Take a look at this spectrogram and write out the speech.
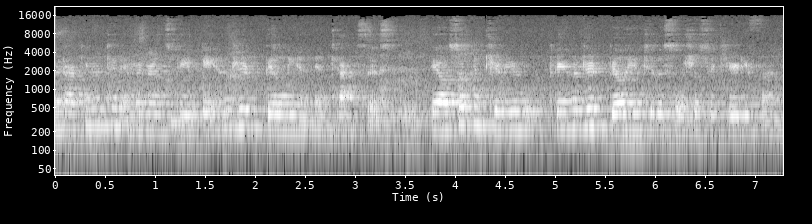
undocumented immigrants paid 800 billion in taxes. They also contribute 300 billion to the Social Security Fund,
